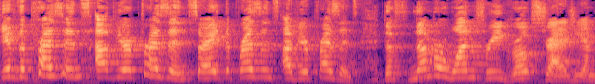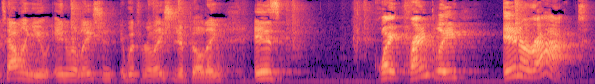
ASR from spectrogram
Give the presence of your presence, right? The presence of your presence. The f- number one free growth strategy I'm telling you in relation with relationship building is quite frankly, interact.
